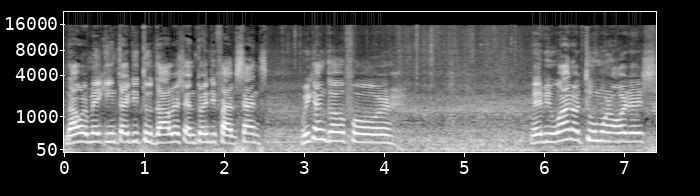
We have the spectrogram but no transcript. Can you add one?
Now we're making $32.25. We can go for maybe one or two more orders.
